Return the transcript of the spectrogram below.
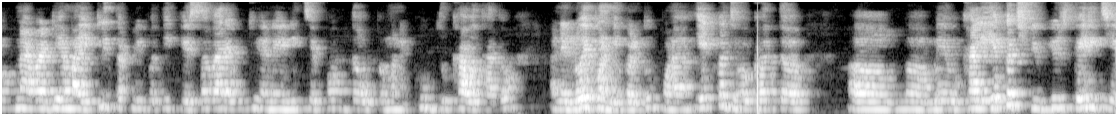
પગના વાઢિયામાં એટલી તકલીફ હતી કે સવારે ઉઠી અને નીચે પગ દઉં તો મને ખૂબ દુખાવો થતો. અને લોહી પણ નીકળતું. પણ એક જ વખત મેં ખાલી એક જ ટ્યુબ યુઝ કરી છે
